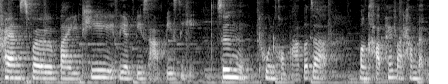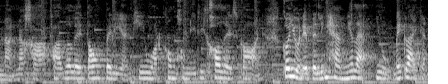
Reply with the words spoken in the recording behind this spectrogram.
transfer ไปที่เรียนปี 3 ปี 4 ซึ่งทุนของฟ้าก็จะ บังคับให้ฟ้าทำแบบนั้นนะคะ ฟ้าก็เลยต้องไปเรียนที่ Whatcom Community College ก่อน ก็อยู่ในเบลลิงแฮมนี่แหละ อยู่ไม่ไกลกัน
